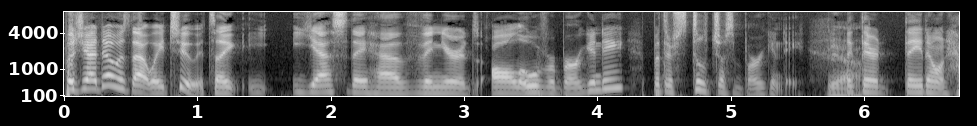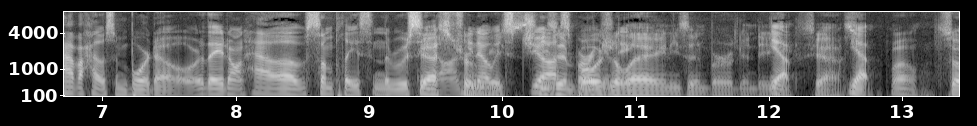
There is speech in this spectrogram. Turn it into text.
But Jadot is that way too. It's like yes, they have vineyards all over Burgundy, but they're still just Burgundy. Yeah. Like they're they don't have a house in Bordeaux or they don't have someplace in the Roussillon. That's true. You know, he's, it's just he's in Burgundy. Beaujolais and he's in Burgundy. Yep. Yes. yeah. Well, so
